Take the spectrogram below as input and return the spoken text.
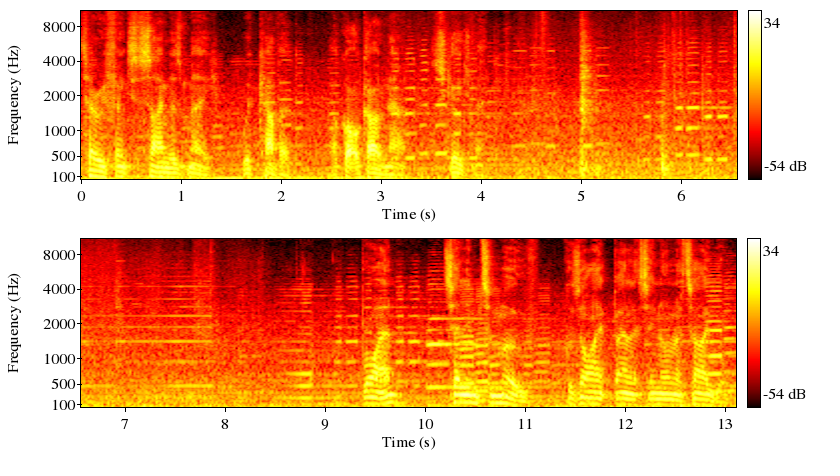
Terry thinks the same as me. We're covered. I've got to go now. Excuse me. Brian, tell him to move, because I ain't balancing on a table.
